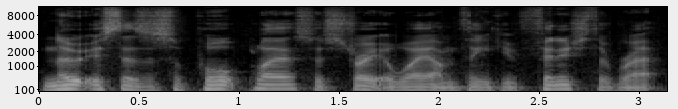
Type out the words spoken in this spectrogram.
Notice there's a support player, so straight away I'm thinking finish the rep,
